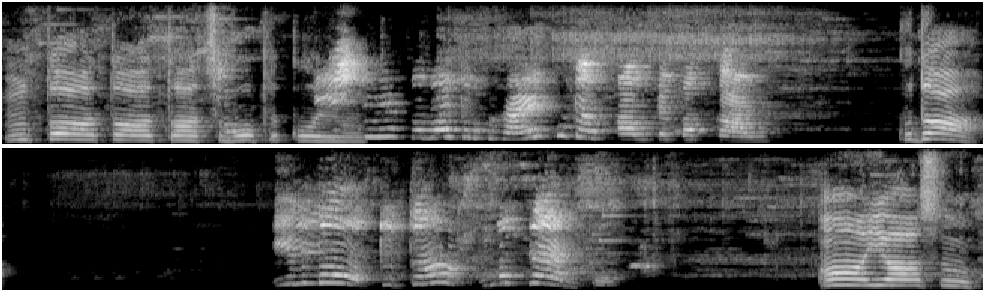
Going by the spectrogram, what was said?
Ну то, то, то, це було прикольно. ти багато знаєш, куди ставити капкан? Куда? Іменно туди, на центр. А, ясно.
